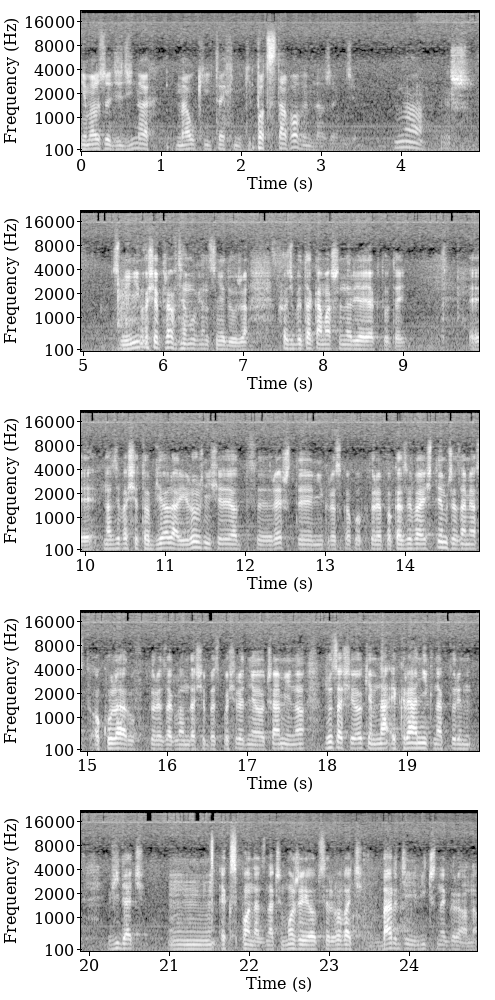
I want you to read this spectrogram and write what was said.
niemalże dziedzinach nauki i techniki, podstawowym narzędziem. No, wiesz, zmieniło się, prawdę mówiąc, niedużo. Choćby taka maszyneria jak tutaj. Y, Nazywa się to Biolar i różni się od reszty mikroskopów, które pokazywałeś tym, że zamiast okularów, które zagląda się bezpośrednio oczami, no, rzuca się okiem na ekranik, na którym widać mm, eksponat, znaczy może je obserwować bardziej liczne grono.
